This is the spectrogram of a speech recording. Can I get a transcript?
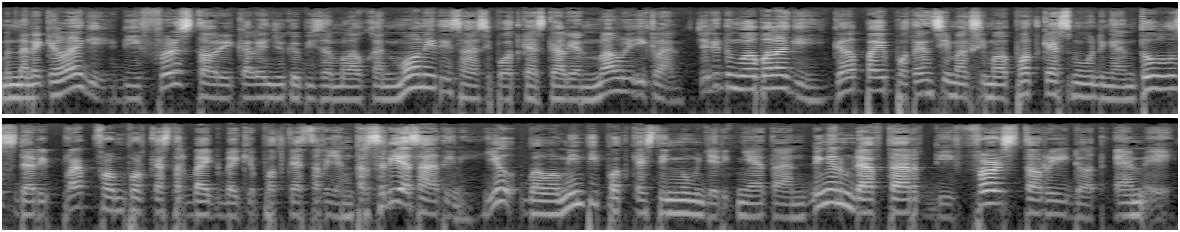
Menariknya lagi, di First Story kalian juga bisa melakukan monetisasi podcast kalian melalui iklan. Jadi tunggu apa lagi? Gapai potensi maksimal podcastmu dengan tools dari platform podcast terbaik bagi podcaster yang tersedia saat ini. Yuk, bawa mimpi podcastingmu menjadi kenyataan dengan mendaftar di firststory.me.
